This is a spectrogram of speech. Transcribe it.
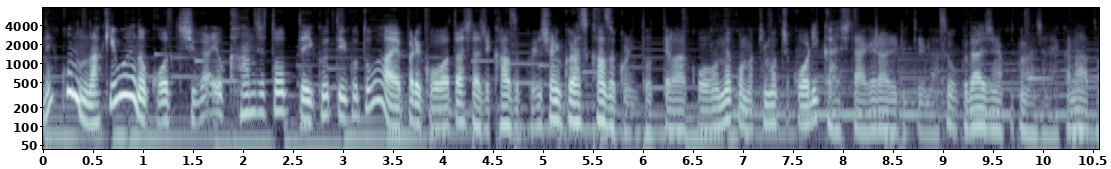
猫の鳴き声のこう違いを感じ取っていくっていうことはやっぱりこう私たち家族一緒に暮らす家族にとってはこう猫の気持ちをこう理解してあげられるっていうのはすごく大事なことなんじゃないかなと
